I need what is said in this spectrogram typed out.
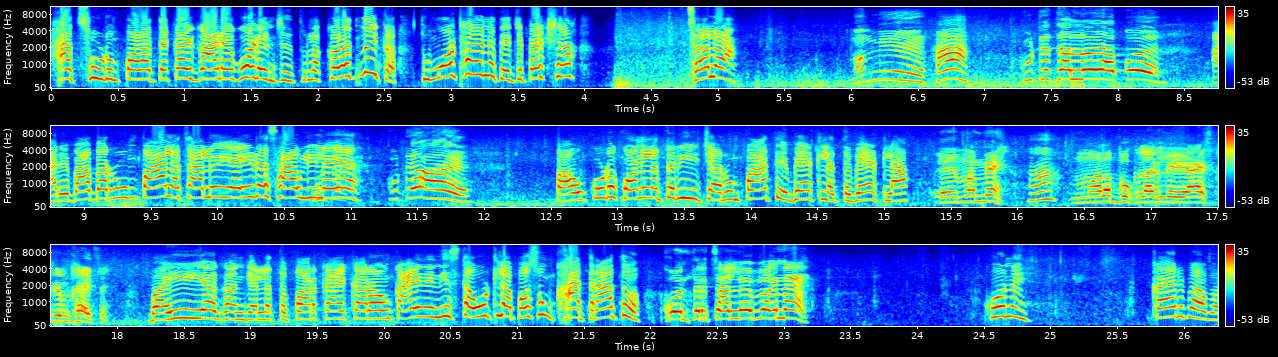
हात सोडून पळा त्या काय गाड्या घोड्यांचे तुला कळत नाही का? तू मोठा आहे ना त्याच्यापेक्षा? चला. मम्मी हा. कुठे चाललोय आपण? अरे बाबा रूम पाहायला चालू या इडं सावलीला या. कुठे आहे? पाहू कुठं कोणाला तरी विचारून पाहते. भेटला तर भेटला. ए मम्मी. हा? मला भूक लागली. आईस्क्रीम खायचं बाई या गंग्याला तर पार काय करावं काय नाही नुसता उठल्यापासून खात राहतो. कोणतरी चाललंय बघ ना. कोण आहे? काय रे बाबा?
